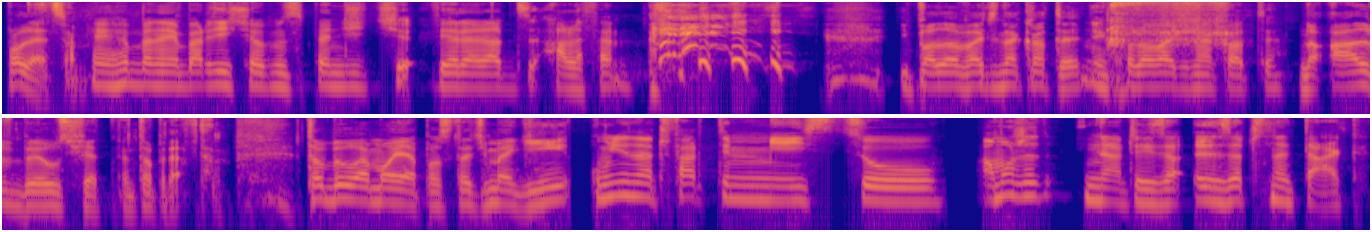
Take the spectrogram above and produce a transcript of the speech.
Polecam. Ja chyba najbardziej chciałbym spędzić wiele lat z Alfem. I polować na koty. Nie polować na koty. No Alf był świetny, to prawda. To była moja postać Maggie. U mnie na czwartym miejscu, a może inaczej, za, zacznę tak.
